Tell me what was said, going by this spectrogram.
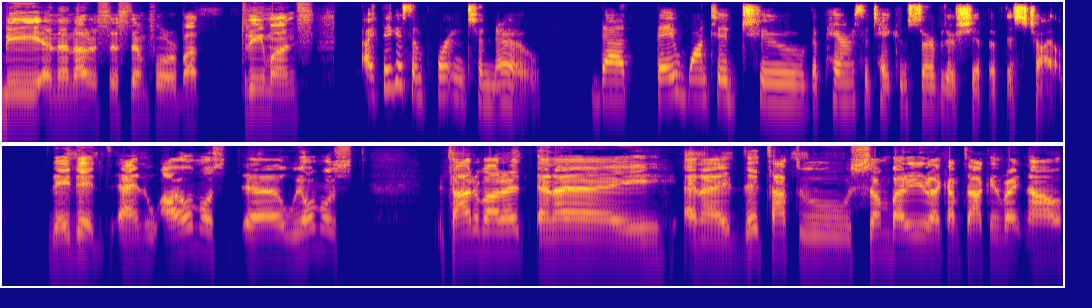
be in another system for about three months. I think it's important to know that they wanted to the parents to take conservatorship of this child. They did, and I almost uh, we almost thought about it, and I and I did talk to somebody like I'm talking right now,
